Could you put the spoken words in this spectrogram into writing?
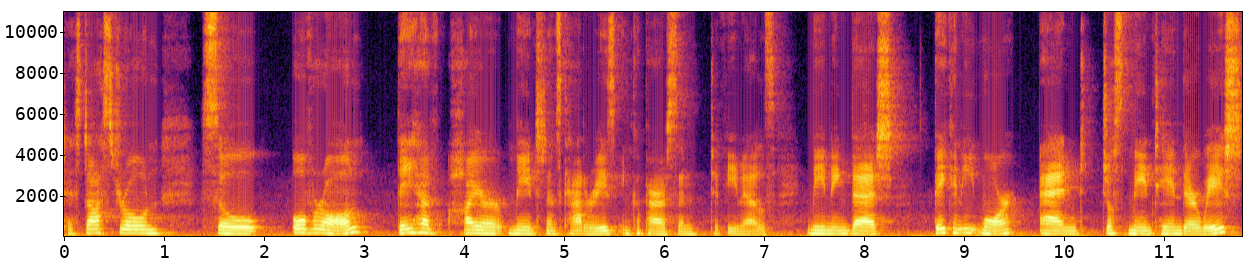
testosterone. So, overall, they have higher maintenance calories in comparison to females, meaning that they can eat more and just maintain their weight.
